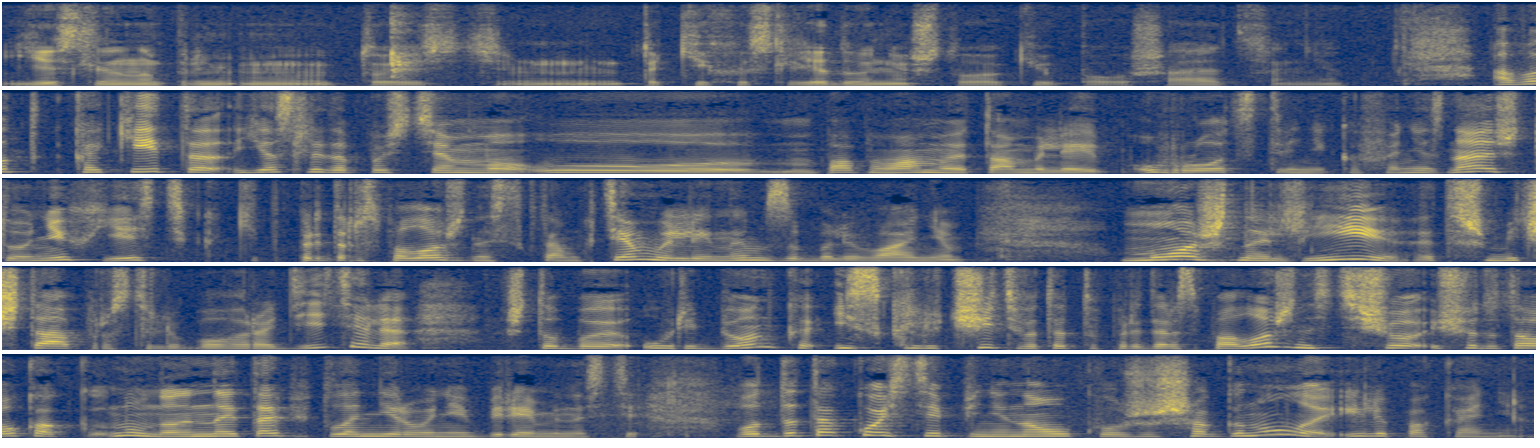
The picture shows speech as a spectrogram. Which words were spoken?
Если, например, то есть таких исследований, что IQ повышается, нет. А вот какие-то, если, допустим, у папы, мамы там, или у родственников, они знают, что у них есть какие-то предрасположенности там, к тем или иным заболеваниям. Можно ли, это же мечта просто любого родителя, чтобы у ребенка исключить вот эту предрасположенность еще, еще до того, как, ну, на, на этапе планирования беременности? Вот до такой степени наука уже шагнула или пока нет?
